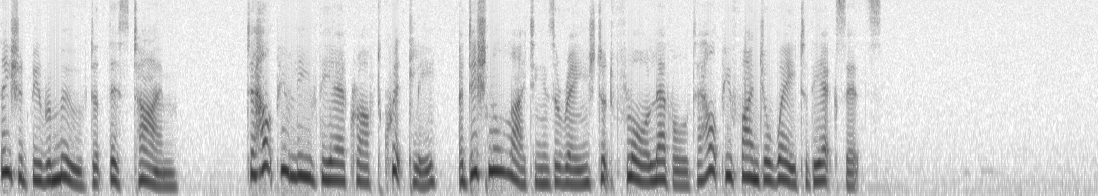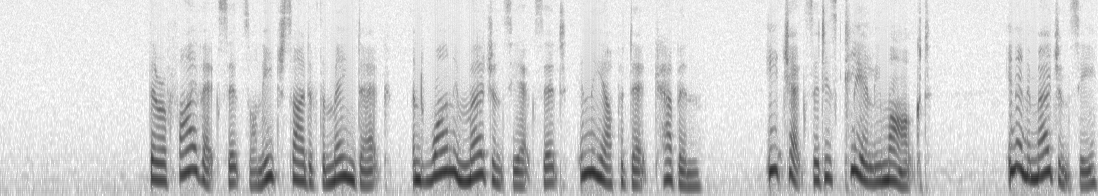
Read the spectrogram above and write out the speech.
they should be removed at this time. To help you leave the aircraft quickly, additional lighting is arranged at floor level to help you find your way to the exits. There are five exits on each side of the main deck and one emergency exit in the upper deck cabin. Each exit is clearly marked. In an emergency,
